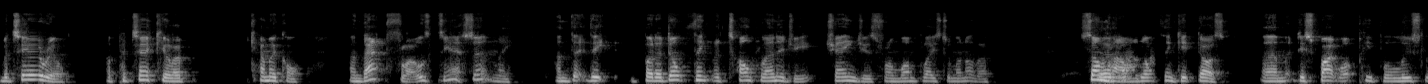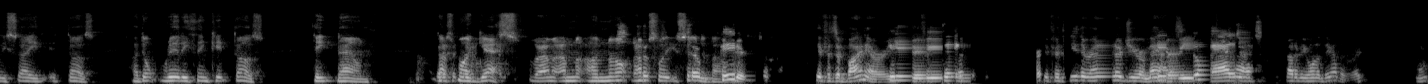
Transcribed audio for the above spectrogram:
material, a particular chemical, and that flows, yeah, certainly. And the, the but I don't think the total energy changes from one place to another. Somehow, I don't think it does. Um, despite what people loosely say it does, I don't really think it does. Deep down, that's my guess. But I'm, I'm not. I'm not absolutely certain So about it. If it's a binary, Peter, you think, if it's either energy or mass, Peter, you imagine it's got to be one or the other, right?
